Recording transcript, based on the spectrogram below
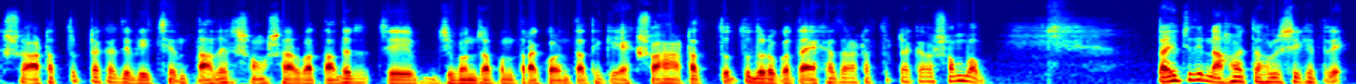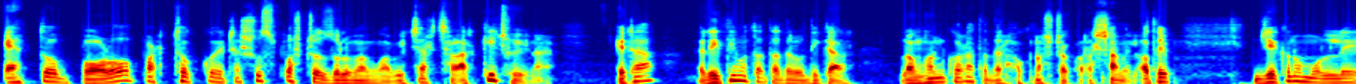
একশো আটাত্তর টাকা যে দিচ্ছেন, তাদের সংসার বা তাদের যে জীবনযাপন তারা করেন, তা থেকে একশো আটাত্তর তো কথা এক হাজার আটাত্তর টাকাও সম্ভব। তাই যদি না হয় তাহলে সেক্ষেত্রে এত বড় পার্থক্য, এটা সুস্পষ্ট জুলুম এবং অবিচার ছাড়া আর কিছুই নয়। এটা রীতিমতো তাদের অধিকার লঙ্ঘন করা, তাদের হক নষ্ট করা সামিল। অতএব যে কোনো মূল্যে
